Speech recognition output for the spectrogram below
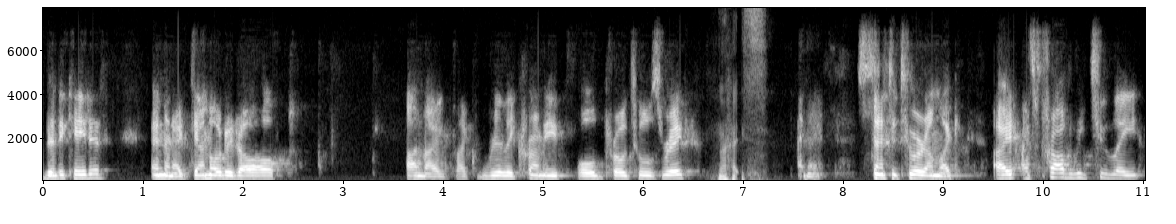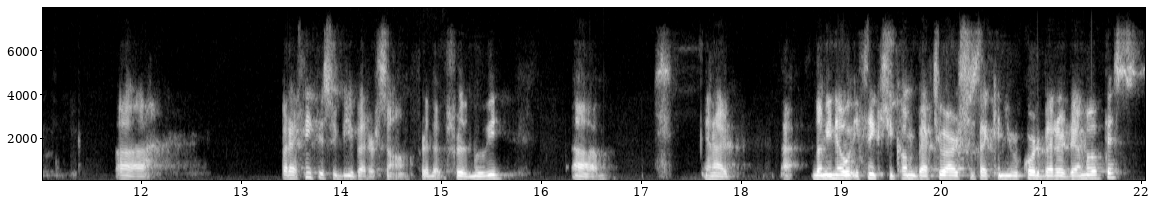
vindicated, and then I demoed it all on my like really crummy old Pro Tools rig Nice. and I sent it to her. I'm like, I it's probably too late, uh, but I think this would be a better song for the for the movie. Um, and I uh, let me know what you think. She called me back two hours. She's like, Can you record a better demo of this?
